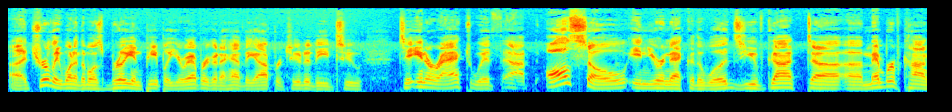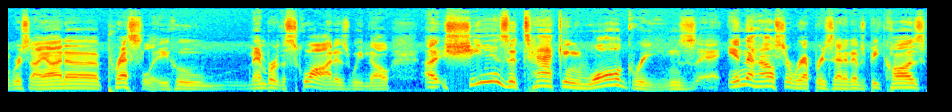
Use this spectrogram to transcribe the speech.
uh, truly one of the most brilliant people you're ever going to have the opportunity to to interact with. Uh, also, in your neck of the woods, you've got uh, a member of Congress, Ayanna Pressley, who member of the squad, as we know. Uh, she is attacking Walgreens in the House of Representatives because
